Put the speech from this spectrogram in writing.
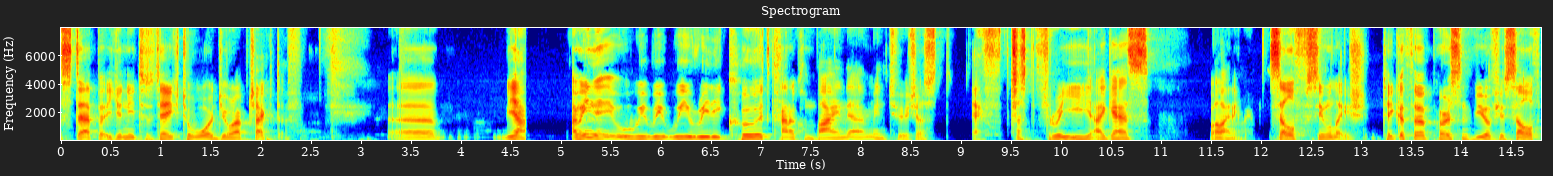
step you need to take toward your objective. Uh, yeah, I mean, we, we, we really could kind of combine them into just just three, I guess. Well, anyway, self simulation. Take a third person view of yourself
